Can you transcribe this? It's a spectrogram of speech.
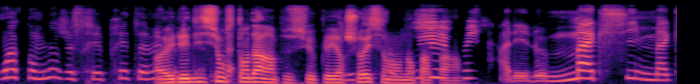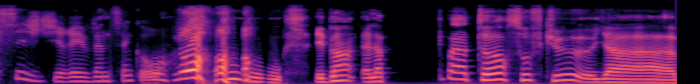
Moi, combien je serais prêt à mettre ah, Une édition standard, un peu sur Player Choice, on n'en parle pas. Hein. Allez, le maxi, maxi, je dirais 25 euros. Oh eh ben, elle a pas tort, sauf que il euh, y a,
